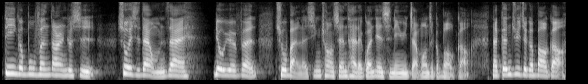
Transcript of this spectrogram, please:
第一个部分当然就是数位时代，我们在。六月份出版了《新创生态的关键十年与展望》这个报告。那根据这个报告，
